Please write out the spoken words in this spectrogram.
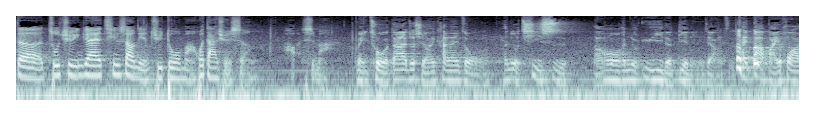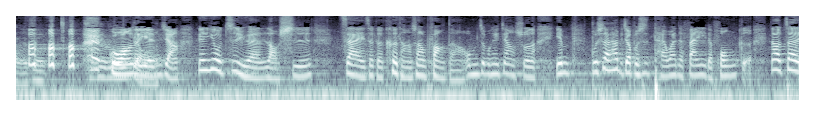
的族群应该青少年居多嘛，或大学生，好是吗？没错，大家就喜欢看那种很有气势，然后很有寓意的电影，这样子 太大白话的就。国王的演讲，那幼稚园老师在这个课堂上放的啊，我们怎么可以这样说呢？也不是啊，他比较不是台湾的翻译的风格。那在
